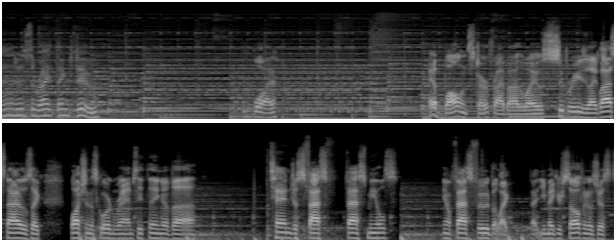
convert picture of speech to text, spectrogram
that is the right thing to do. Water. I had a ball in stir fry, by the way. It was super easy. Like last night, I was like watching this Gordon Ramsay thing of uh, ten just fast fast meals, you know, fast food, but like that you make yourself, and it was just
